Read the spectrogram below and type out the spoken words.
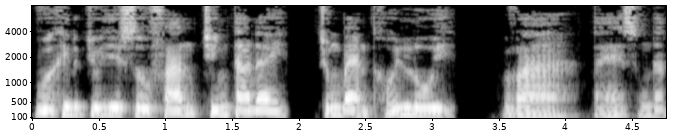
Vừa khi Đức Chúa Giêsu phán chính ta đây, chúng bèn thối lui và té xuống đất.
